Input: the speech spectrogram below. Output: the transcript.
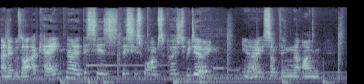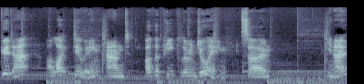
And it was like, okay, no, this is this is what I'm supposed to be doing. You know, it's something that I'm good at, I like doing, and other people are enjoying. So, you know,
